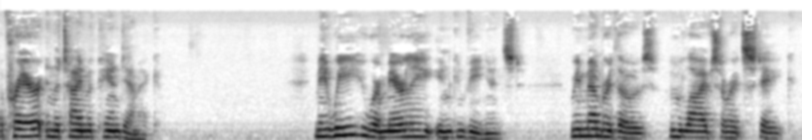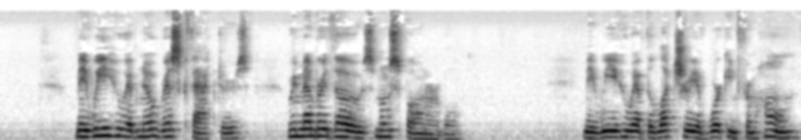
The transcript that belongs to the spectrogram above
A prayer in the time of pandemic. May we who are merely inconvenienced remember those whose lives are at stake. May we who have no risk factors Remember those most vulnerable. May we who have the luxury of working from home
